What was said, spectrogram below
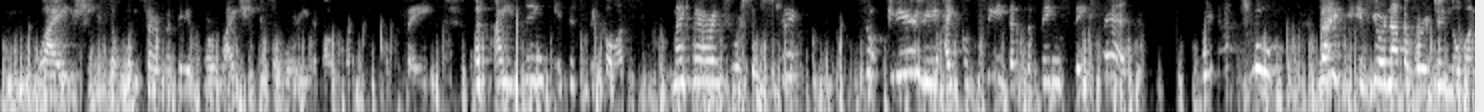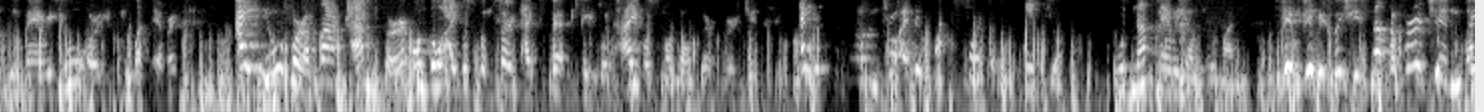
why she's so conservative or why she's so worried about what people say. But I think it is because my parents were so strict. So clearly, I could see that the things they said were not true. Like, if you're not a virgin, no one will marry you, or if you whatever. I knew for a fact after, although I was concerned hypothetically when I was no longer a virgin, I knew it wasn't true. I mean, what sort of idiot would not marry a woman simply because she's not a virgin. My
